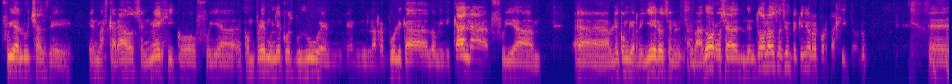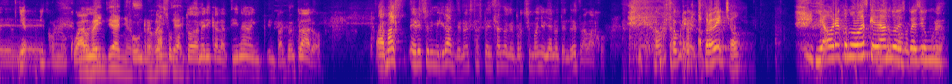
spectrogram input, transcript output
fui a luchas de enmascarados en México, fui a, compré muñecos vudú en, en la República Dominicana, fui a, hablé con guerrilleros en El Salvador, o sea, en todos lados hacía un pequeño reportajito, ¿no? Eh, con lo cual 20 años, fue un repaso por toda América Latina impactó, claro. Además, eres un inmigrante, ¿no? Estás pensando que el próximo año ya no tendré trabajo. Vamos a Aprovecho. ¿Y ahora cómo vas quedando después de un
